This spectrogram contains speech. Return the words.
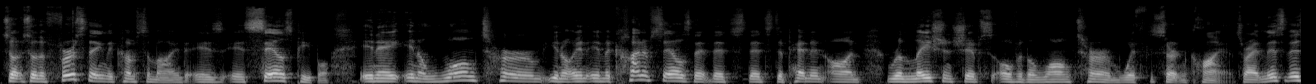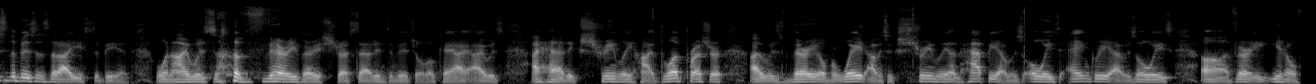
so so the first thing that comes to mind is is salespeople in a in a long term you know in, in the kind of sales that that's that's dependent on relationships over the long term with certain clients right? And this this is the business that I used to be in when I was a very very stressed out individual. Okay, I, I was I had extremely high blood pressure. I was very overweight. I was extremely unhappy. I was always angry. I was always uh, very you know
